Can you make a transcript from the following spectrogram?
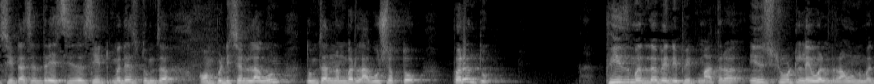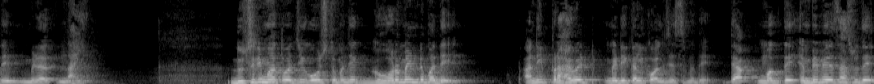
सीट असेल तर एस सीचं सीटमध्येच तुमचं कॉम्पिटिशन लागून तुमचा नंबर लागू शकतो. परंतु फीजमधलं बेनिफिट मात्र इन्स्टिट्यूट लेवल राऊंडमध्ये मिळत नाही. दुसरी महत्त्वाची गोष्ट म्हणजे गव्हर्नमेंटमध्ये आणि प्रायव्हेट मेडिकल कॉलेजेसमध्ये त्या मग ते एम बी बी एस असू दे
